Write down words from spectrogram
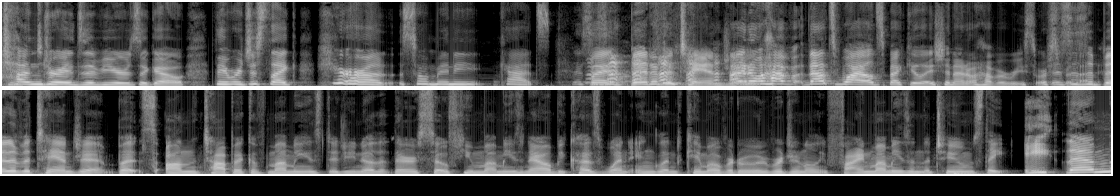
hundreds of years ago. They were just like, here are so many cats. This But is a bit of a tangent. I don't have. That's wild speculation. I don't have a resource. This for is that. a bit of a tangent, but on the topic of mummies, did you know that there are so few mummies now because when England came over to originally find mummies in the tombs, they ate them?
